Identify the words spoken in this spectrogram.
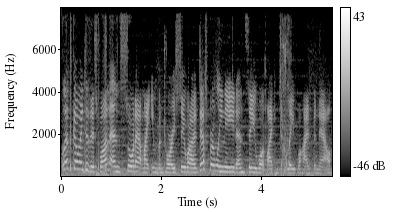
let's go into this one and sort out my inventory, see what I desperately need, and see what I can just leave behind for now.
